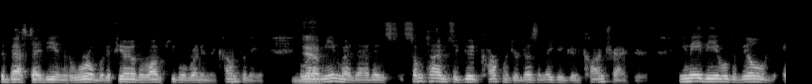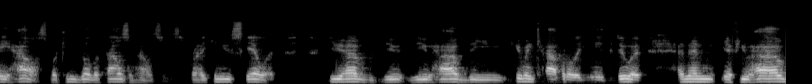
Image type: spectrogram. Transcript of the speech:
the best idea in the world, but if you have the wrong people running the company, yeah. what I mean by that is sometimes a good carpenter doesn't make a good contractor. You may be able to build a house, but can you build a thousand houses, right? Can you scale it? do you have do you, do you have the human capital that you need to do it and then if you have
